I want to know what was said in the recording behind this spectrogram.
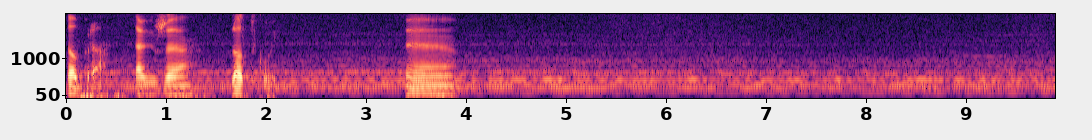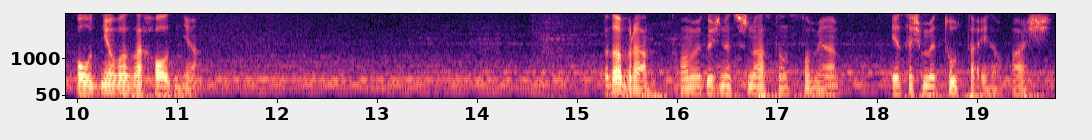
Dobra, także plotkuj. E... Południowo-zachodnia. No dobra, to mamy godzinę 13 w sumie. Jesteśmy tutaj, no właśnie.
